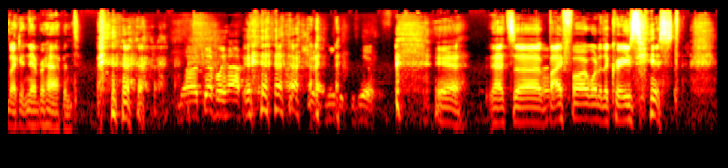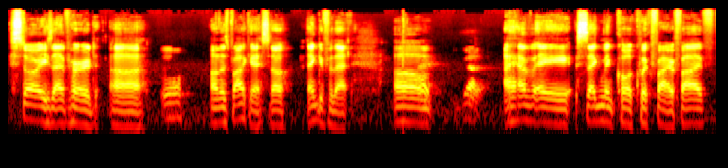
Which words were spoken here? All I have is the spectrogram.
like it never happened. no, it definitely happened. That's I needed to do. yeah, that's uh, by far one of the craziest stories I've heard uh, Yeah, on this podcast. So thank you for that. Um, hey, you got it. I have a segment called Quick Fire Five.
